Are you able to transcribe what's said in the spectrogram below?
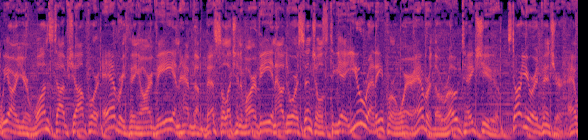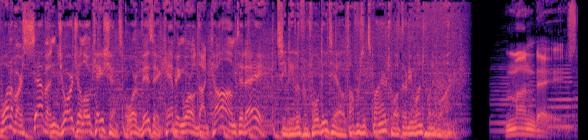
We are your one stop shop for everything RV and have the best selection of RV and outdoor essentials to get you ready for wherever the road takes you. Start your adventure at one of our seven Georgia locations or visit campingworld.com today. See dealer for full details. Offers expire 12 21 Mondays,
